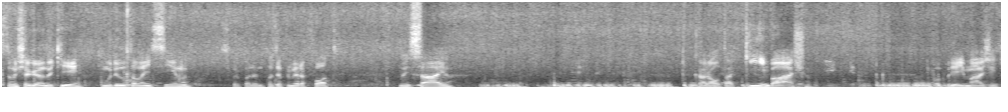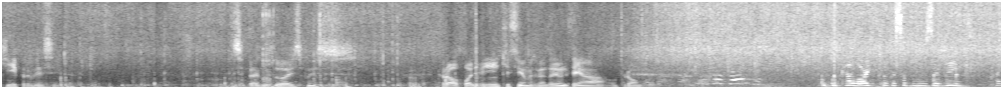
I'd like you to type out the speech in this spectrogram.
Estamos chegando aqui, o Murilo tá lá em cima, se preparando para fazer a primeira foto do ensaio. A Carol tá aqui embaixo. Vou abrir a imagem aqui para ver se se pega os dois, mas Carol, pode vir aqui em cima mais ou menos, aí onde tem a, o tronco. O calor que tô com essa blusa, gente. Tá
